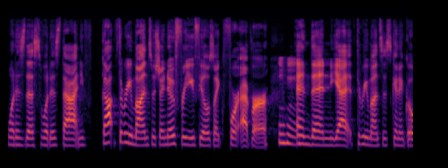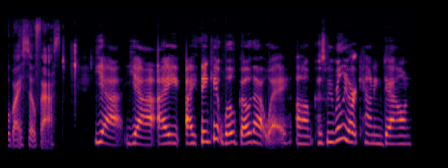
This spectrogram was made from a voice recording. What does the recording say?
what is this, what is that, and you've got three months, which I know for you feels like forever, Mhm. and then yet three months is gonna go by so fast. Yeah, yeah. I I think it will go that way. Um, because we really are counting down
